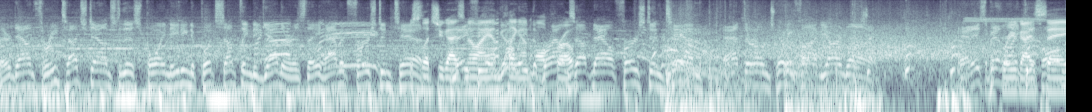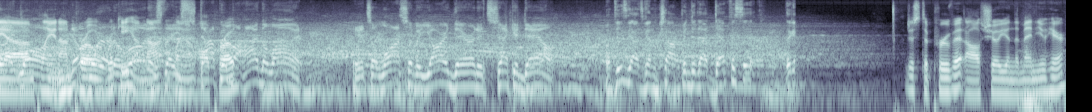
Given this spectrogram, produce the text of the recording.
They're down three touchdowns to this point, needing to put something together as they have it first and 10. Just let you guys know I am playing on lead the All-Pro. Browns up now first and 10 at their own 25-yard line. And it's been Before you guys this say, uh, I'm playing on Pro Nowhere to Rookie. I'm not playing on All-Pro. behind the line. It's a loss of a yard there, and it's second down. But these guys going to chop into that deficit. Just to prove it, I'll show you in the menu here.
